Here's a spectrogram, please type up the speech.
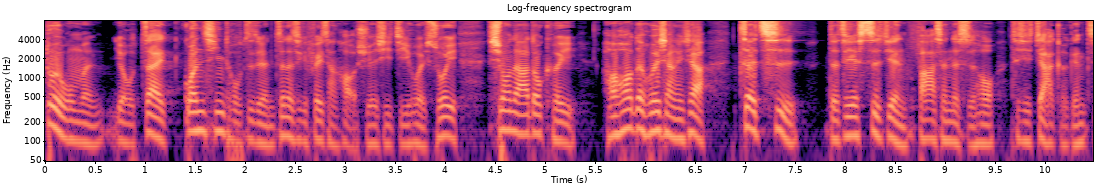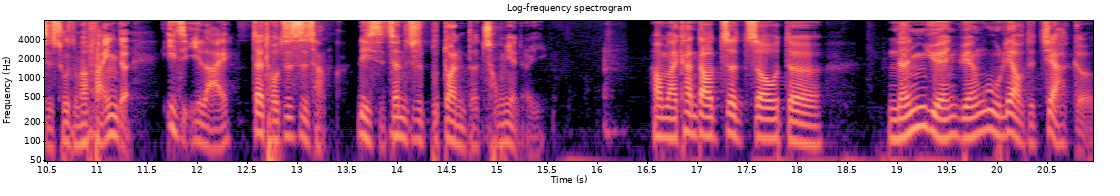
对我们有在关心投资的人，真的是一个非常好的学习机会。所以希望大家都可以好好的回想一下这次的这些事件发生的时候，这些价格跟指数怎么反应的。一直以来，在投资市场历史真的就是不断的重演而已。好，我们来看到这周的能源原物料的价格。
